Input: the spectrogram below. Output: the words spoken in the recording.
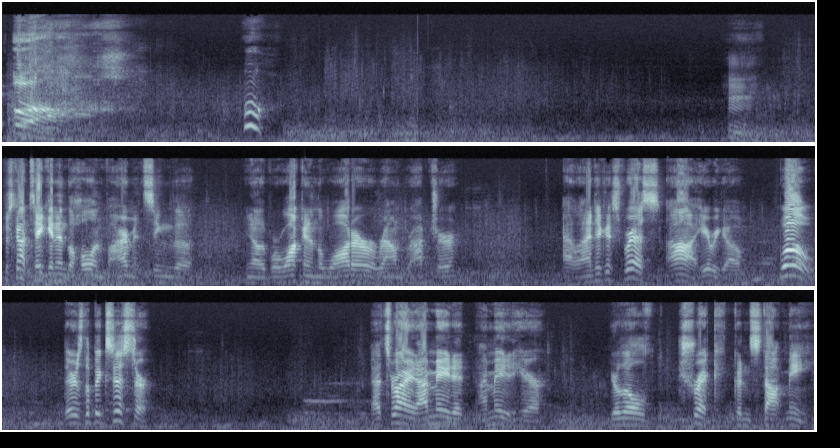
Banzai! Oh! Whew. Hmm. Just got taken in the whole environment, seeing the, you know, we're walking in the water around Rapture. Atlantic Express. Ah, here we go. Whoa! There's the big sister. That's right, I made it. I made it here. Your little trick couldn't stop me.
